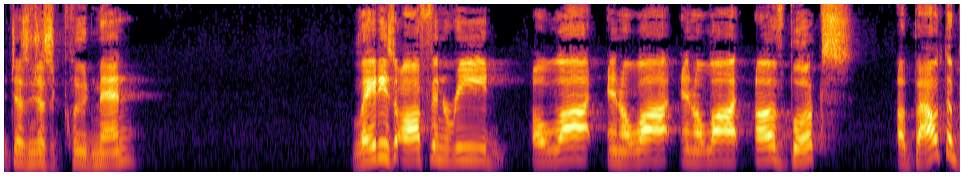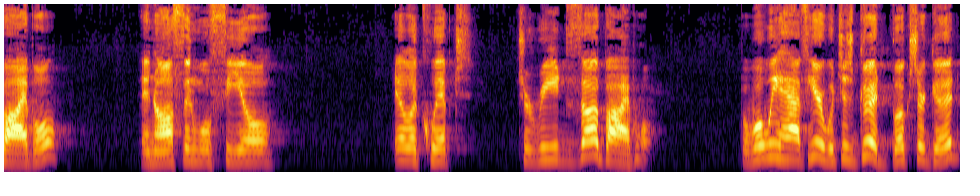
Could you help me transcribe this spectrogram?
It doesn't just include men. Ladies often read a lot and a lot and a lot of books about the Bible and often will feel ill equipped to read the Bible. But what we have here, which is good, books are good,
